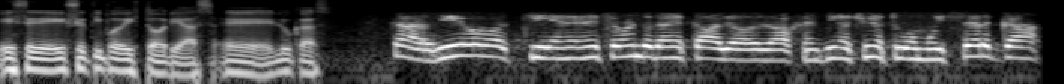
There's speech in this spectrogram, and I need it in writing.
ese, ese tipo de historias, eh, Lucas. Claro, Diego, sí, en, ese momento también estaba los lo Argentino Junior, estuvo muy cerca,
